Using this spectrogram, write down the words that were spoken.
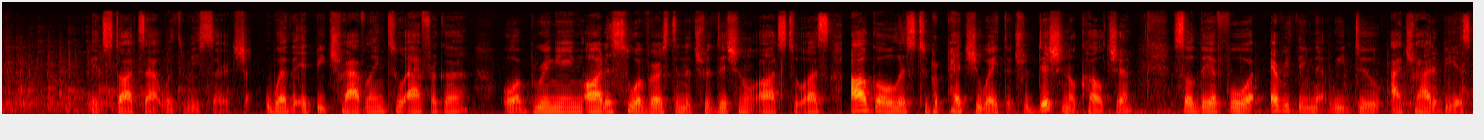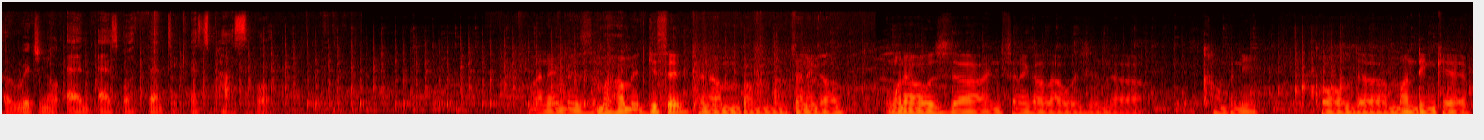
It starts out with research, whether it be traveling to Africa or bringing artists who are versed in the traditional arts to us. Our goal is to perpetuate the traditional culture, so therefore, everything that we do, I try to be as original and as authentic as possible. My name is Mohamed Gisse and I'm from Senegal. When I was uh, in Senegal, I was in a company called uh, Mandinke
